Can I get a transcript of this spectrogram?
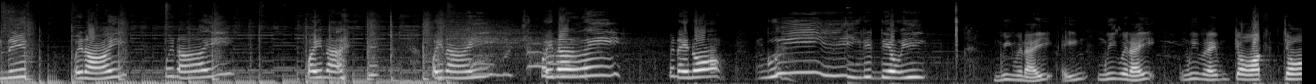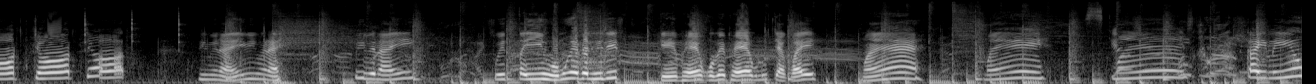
นนิส ไปไหน ไปไหน ไปไหน ไปไหน ไปไหน ไปไหนน้องอุ้ยอีกนิดเดียวอีกวิ่งไปไหนไอ้มึงวิ่งไปไหนวิ่งไปไหนจอดจอดจอดจอดวิ่งไปไหนวิ่งไปไหนวิ่งไปไหนกูจะตีหัวมึงให้เป็นทนนิสเกมแพ้คนไม่แพ้รู้จักไว้มามามาใกล้เลี้ยว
